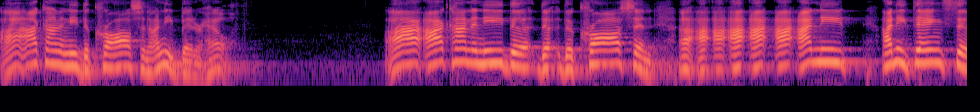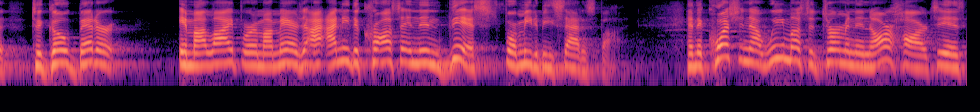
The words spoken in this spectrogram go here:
I, I kind of need the cross and I need better health. I, I kind of need the, the, the cross and uh, I, I, I, I, need, I need things to, to go better in my life or in my marriage. I, I need the cross and then this for me to be satisfied. And the question that we must determine in our hearts is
